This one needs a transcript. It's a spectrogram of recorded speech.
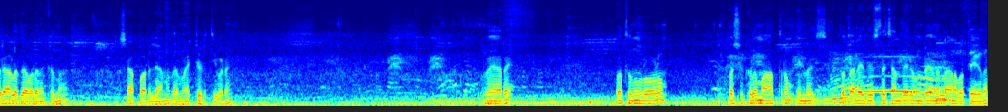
ഒരാളിത് അവിടെ നിൽക്കുന്ന. ഷാപ്പാടിലാണ് ഇത് മറ്റൊരുത്തി ഇവിടെ. വേറെ പത്ത് നൂറോളം പശുക്കൾ മാത്രം ഇന്ന് ഇപ്പോൾ തലേ ദിവസത്തെ ചന്തയിലുണ്ട് എന്നുള്ളതാണ് പ്രത്യേകത.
